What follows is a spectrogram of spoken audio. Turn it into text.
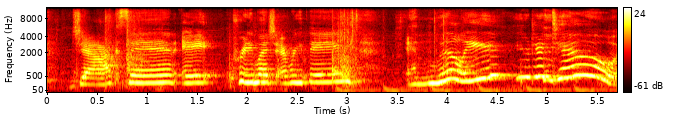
Jackson ate pretty much everything. And Lily, you did too.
